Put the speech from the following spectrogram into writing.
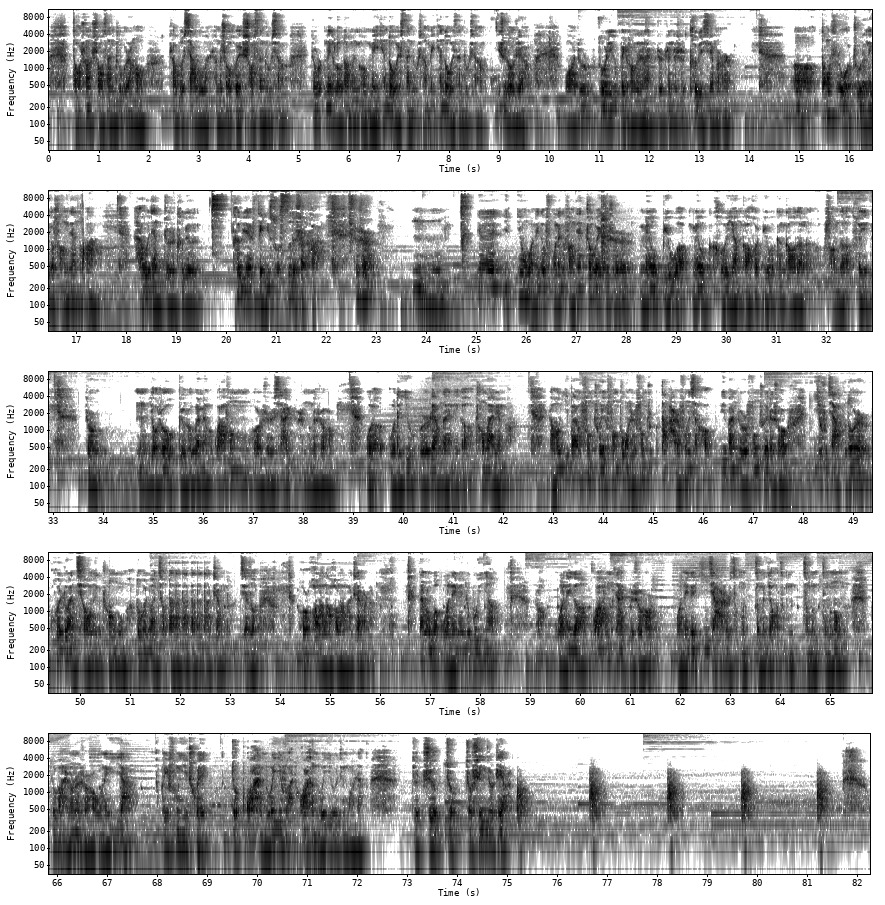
早上烧三炷，然后差不多下午晚上的时候会烧三炷香，就是那个楼道门口每天都会三炷香，每天都会三炷香，一直都这样。哇，就是作为一个北方人来说，这真的是特别邪门儿。呃，当时我住的那个房间的话，还有一件就是特别特别匪夷所思的事儿哈，就是。嗯，因为因因为我那个我那个房间周围就是没有比我没有和我一样高或者比我更高的了房子了，所以就是嗯有时候比如说外面会刮风或者是下雨什么的时候，我我的衣服不是晾在那个窗外面嘛，然后一般风吹风不管是风大还是风小，一般就是风吹的时候，衣服架不都是会乱敲那个窗户嘛，都会乱敲哒哒哒哒哒哒这样的。节奏，或者哗啦啦、哗啦啦这样的，但是我我那边就不一样，然后我那个刮风下雨的时候，我那个衣架是怎么怎么咬，怎么怎么怎么弄的？就晚上的时候，我那个衣架被风一吹，就刮很多衣服啊，就刮很多衣服的情况下，就只有就就声音就是这样。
